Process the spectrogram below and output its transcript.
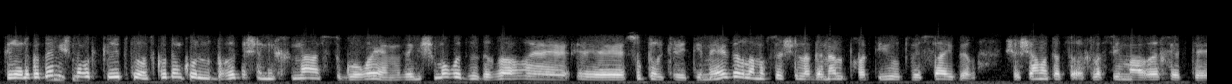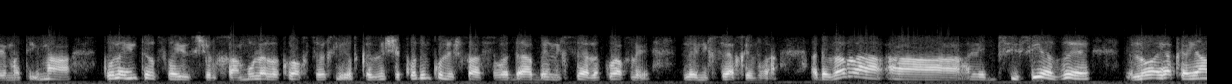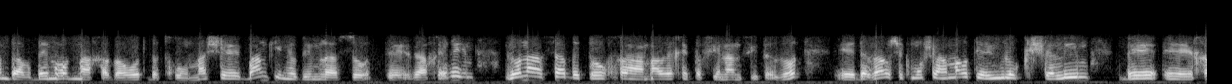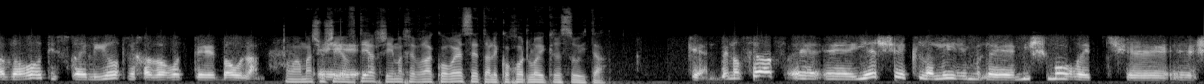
תראה, לגבי משמורת קריפטו, אז קודם כל, ברגע שנכנס גורם, ומשמורת זה דבר אה, אה, סופר קריטי, מעבר לנושא של הגנה על פרטיות וסייבר, ששם אתה צריך לשים מערכת אה, מתאימה, כל ה enterprise שלך מול הלקוח צריך להיות כזה שקודם כל יש לך הפרדה בין נכסי הלקוח לנכסי החברה. הדבר הבסיסי הזה לא היה קיים בהרבה מאוד מהחברות בתחום. מה שבנקים יודעים לעשות ואחרים, לא נעשה בתוך המערכת הפיננסית הזאת, דבר שכמו שאמרתי, היו לו כשלים בחברות ישראליות וחברות בעולם. כלומר, משהו שיבטיח שאם החברה קורסת, הלקוחות לא יקרסו איתה. כן. בנוסף, יש כללים למשמורת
